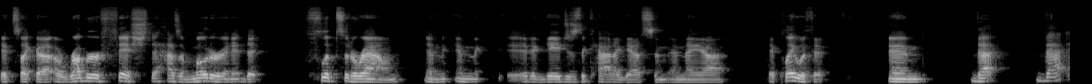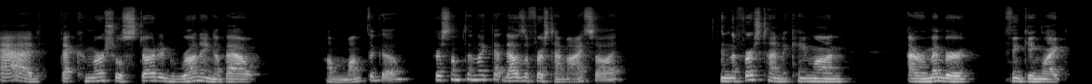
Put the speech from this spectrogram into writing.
it's like a, a rubber fish that has a motor in it that flips it around and, and the, it engages the cat i guess and, and they uh, they play with it and that that ad that commercial started running about a month ago or something like that. That was the first time I saw it. And the first time it came on, I remember thinking like,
